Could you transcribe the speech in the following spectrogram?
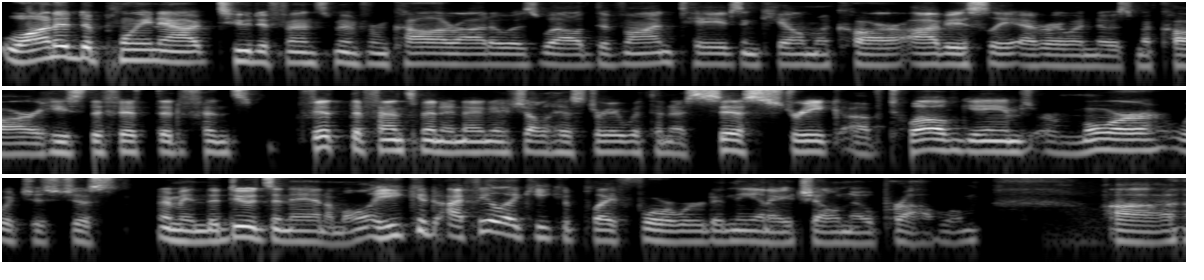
Wanted to point out two defensemen from Colorado as well, Devon Toews and Cale Makar. Obviously, everyone knows Makar. He's the fifth defense fifth defenseman in NHL history with an assist streak of 12 games or more, which is just, I mean, the dude's an animal. He could, I feel like he could play forward in the NHL, no problem. Uh,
